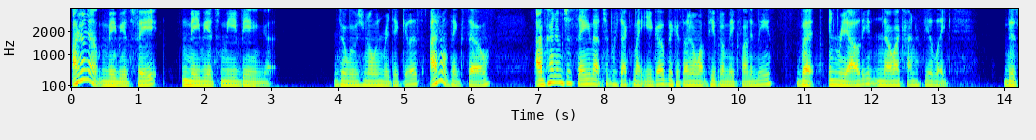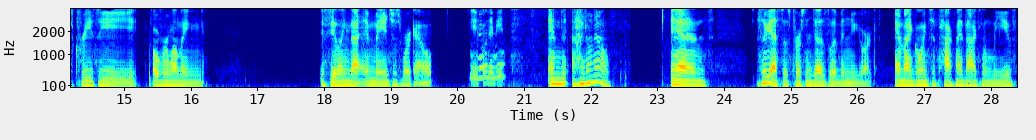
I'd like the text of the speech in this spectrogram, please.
I don't know. Maybe it's fate. Maybe it's me being delusional and ridiculous. I don't think so. I'm kind of just saying that to protect my ego because I don't want people to make fun of me. But in reality, no, I kind of feel like this crazy, overwhelming feeling that it may just work out. You know what I mean? And I don't know. And so, yes, this person does live in New York. Am I going to pack my bags and leave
